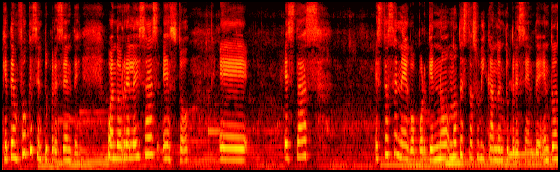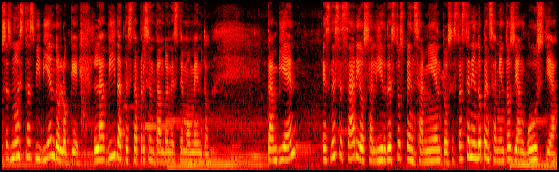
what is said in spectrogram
que te enfoques en tu presente. Cuando realizas esto, eh, estás estás en ego porque no, no te estás ubicando en tu presente, entonces no estás viviendo lo que la vida te está presentando en este momento. También es necesario salir de estos pensamientos, estás teniendo pensamientos de angustia,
